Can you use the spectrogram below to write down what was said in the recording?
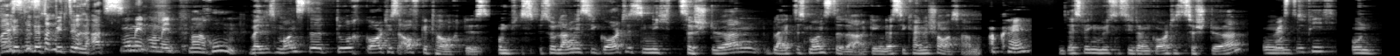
Könnt ihr das bitte lassen? Moment, Moment. Warum? Weil das Monster durch Gortys aufgetaucht ist. Und solange sie Gortys nicht zerstören, bleibt das Monster da, gegen das sie keine Chance haben. Okay. Und deswegen müssen sie dann Gortys zerstören. Rest in Und, peace. und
